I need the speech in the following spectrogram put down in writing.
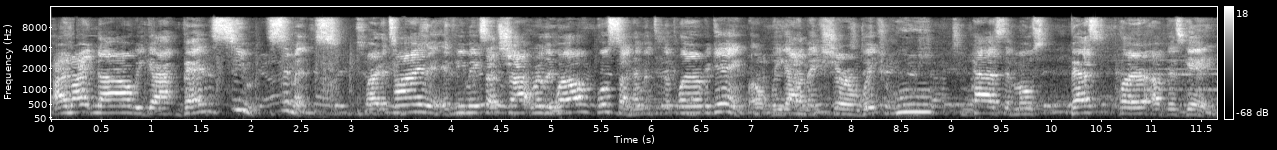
And right now, we got Ben Sim- Simmons. By the time, if he makes that shot really well, we'll send him into the player of the game. But we got to make sure which who has the most best player of this game.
